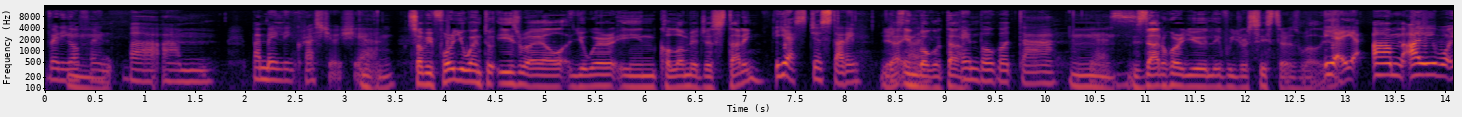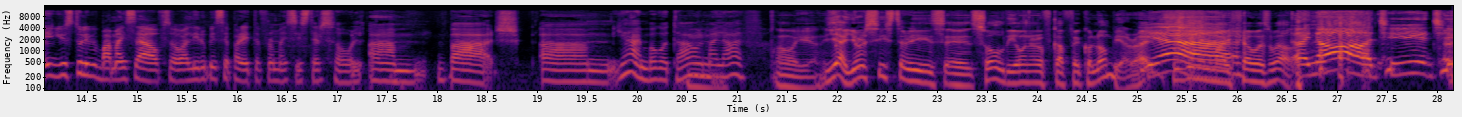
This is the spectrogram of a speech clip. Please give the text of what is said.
very Mm. often, but um, but mainly in Christchurch. Yeah. Mhm. So before you went to Israel, you were in Colombia just studying? Yes, just studying. Yeah, Just in studying. Bogota. In Bogota. Mm. Yes. Is that where you live with your sister as well? Yeah, yeah. Um, I w- used to live by myself, so a little bit separated from my sister's Sol. Um, but um, yeah, in Bogota all my Mm. life. Oh yeah, yeah. Your sister is uh, Sol, the owner of Cafe Colombia, right? She's Yeah. been in my show as well. I know. she, she,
